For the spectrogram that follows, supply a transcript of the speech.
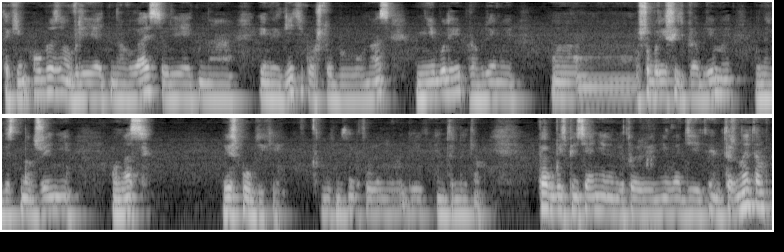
таким образом влиять на власть, влиять на энергетику, чтобы у нас не были проблемы, э, чтобы решить проблемы в энергоснабжении у нас в республике, которые не владеют интернетом. Как быть с пенсионерами, которые не владеют интернетом?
